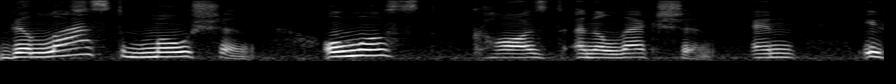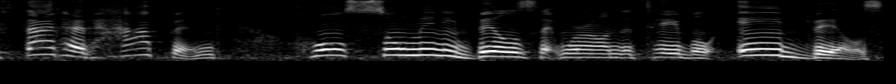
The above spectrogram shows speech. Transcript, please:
the last motion almost caused an election. And if that had happened, whole so many bills that were on the table, aid bills,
